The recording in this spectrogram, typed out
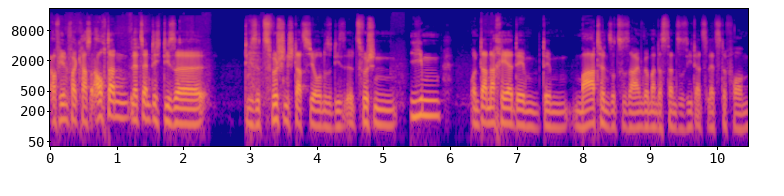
auf jeden Fall krass. Auch dann letztendlich diese, diese Zwischenstation, also diese, zwischen ihm und dann nachher dem, dem Martin sozusagen, wenn man das dann so sieht als letzte Form,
